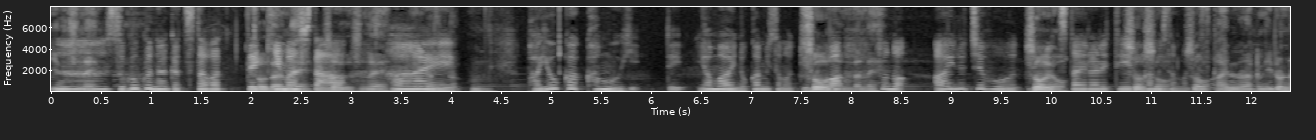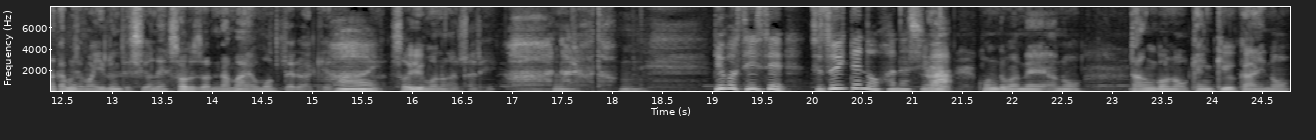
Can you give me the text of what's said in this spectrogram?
いですね。すごくなんか伝わってきました。そう、ね,、ですね。はい。うん、パヨカカムギって病の神様っていうのはそうなんだね。そのアイヌ地方で伝えられている神様ですか？アイヌの中にいろんな神様がいるんですよね。それぞれ名前を持ってるわけ、はい、そういう物語、はあ、なるほど、うん、では先生続いてのお話は、はい、今度はねあの単語の研究会の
